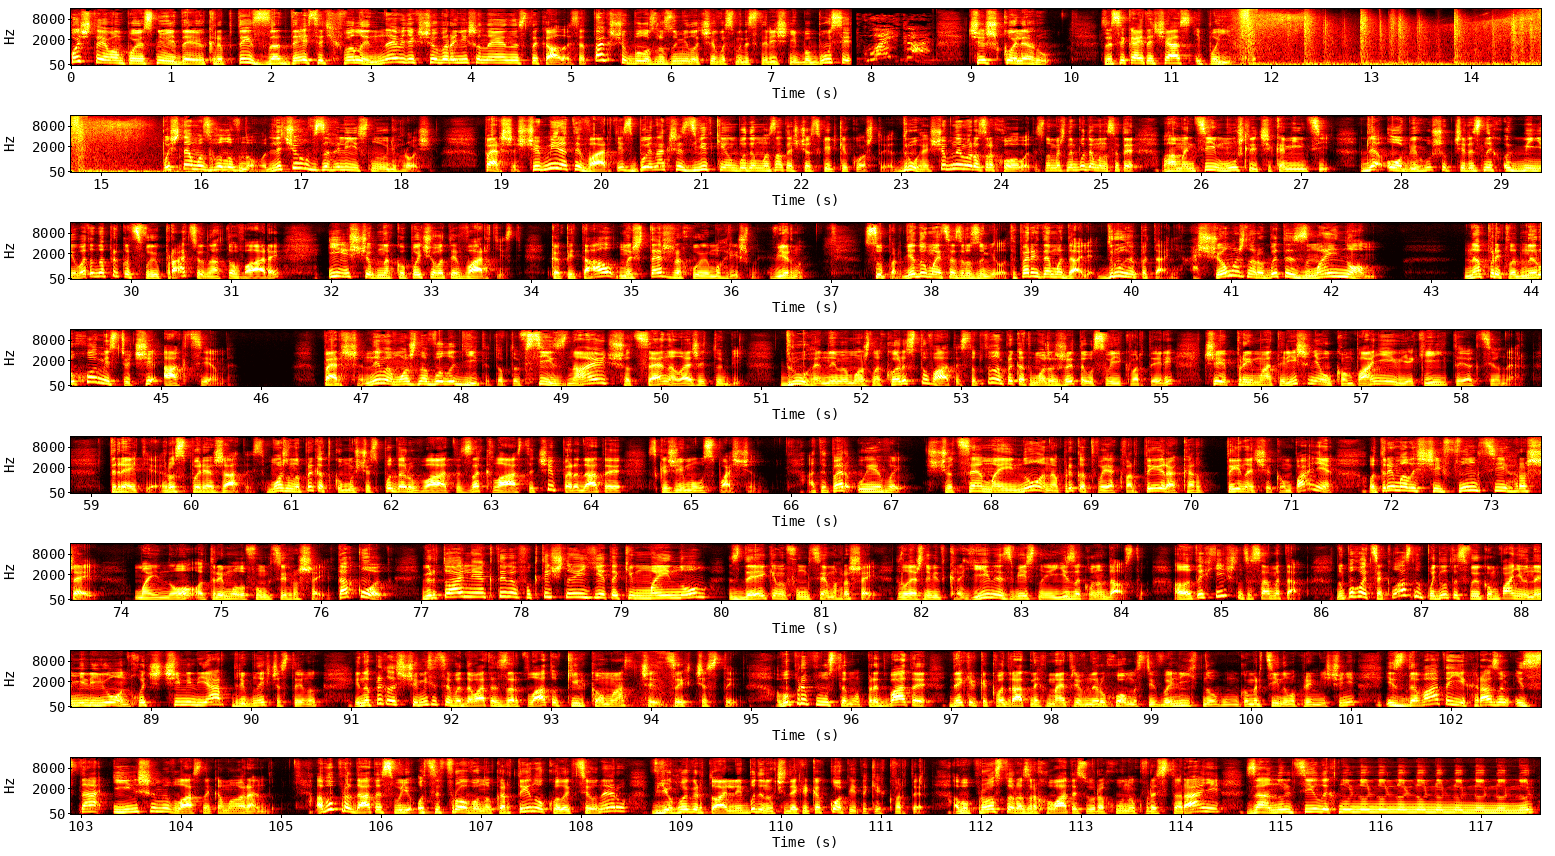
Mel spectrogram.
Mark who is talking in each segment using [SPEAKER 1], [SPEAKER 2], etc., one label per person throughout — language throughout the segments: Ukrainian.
[SPEAKER 1] Хочете, я вам поясню ідею крипти за 10 хвилин, навіть якщо ви раніше нею не стикалися, так щоб було зрозуміло, чи 80-річній бабусі, чи школяру. Засікайте час і поїхали. Почнемо з головного. Для чого взагалі існують гроші? Перше, щоб міряти вартість, бо інакше звідки ми будемо знати, що скільки коштує. Друге, щоб ними розраховуватись. Ну ми ж не будемо носити в гаманці, мушлі чи камінці. Для обігу, щоб через них обмінювати, наприклад, свою працю на товари, і щоб накопичувати вартість. Капітал ми ж теж рахуємо грішми, вірно? Супер, я думаю, це зрозуміло. Тепер йдемо далі. Друге питання: а що можна робити з майном? Наприклад, нерухомістю чи акціями? Перше, ними можна володіти, тобто всі знають, що це належить тобі. Друге, ними можна користуватись, тобто, ти, наприклад, можеш жити у своїй квартирі чи приймати рішення у компанії, в якій ти акціонер. Третє розпоряджатись. Можна, наприклад, комусь щось подарувати, закласти чи передати, скажімо, у спадщину. А тепер уяви, що це майно, наприклад, твоя квартира, картина чи компанія, отримали ще й функції грошей. Майно отримало функції грошей. Так от, віртуальні активи фактично і є таким майном з деякими функціями грошей, залежно від країни, звісно, її законодавства. Але технічно це саме так. Ну погодься, класно поділити свою компанію на мільйон, хоч чи мільярд дрібних частинок, і, наприклад, щомісяця видавати зарплату кількома з цих частин. Або, припустимо, придбати декілька квадратних метрів нерухомості в елітному комерційному приміщенні і здавати їх разом із 100 іншими власниками оренду. Або продати свою оцифровану картину колекціонеру в його віртуальний будинок чи декілька копій таких квартир, або просто розрахуватись у рахунок в ресторані за 0,000000001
